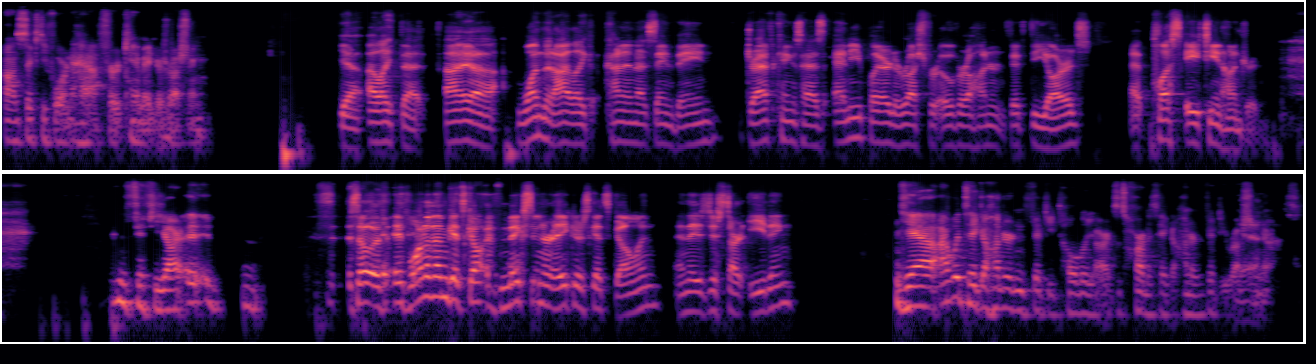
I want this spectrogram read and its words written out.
on 64 and a half for Cam Akers rushing. Yeah, I like that. I uh one that I like kind of in that same vein. DraftKings has any player to rush for over 150 yards at plus 1800. 150 yards. so if, if one of them gets going, if Mixon or Akers gets going and they just start eating. Yeah, I would take 150 total yards. It's hard to take 150 rushing yeah. yards.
